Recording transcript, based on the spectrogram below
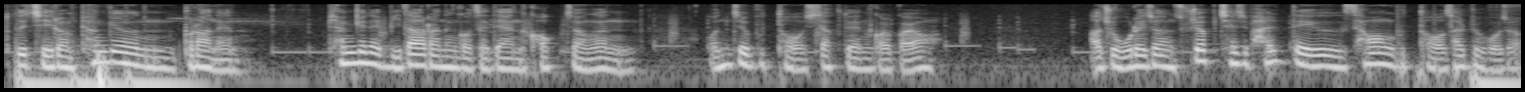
도대체 이런 평균 불안은 평균에 미달하는 것에 대한 걱정은 언제부터 시작된 걸까요? 아주 오래전 수렵 채집할 때의 상황부터 살펴보죠.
